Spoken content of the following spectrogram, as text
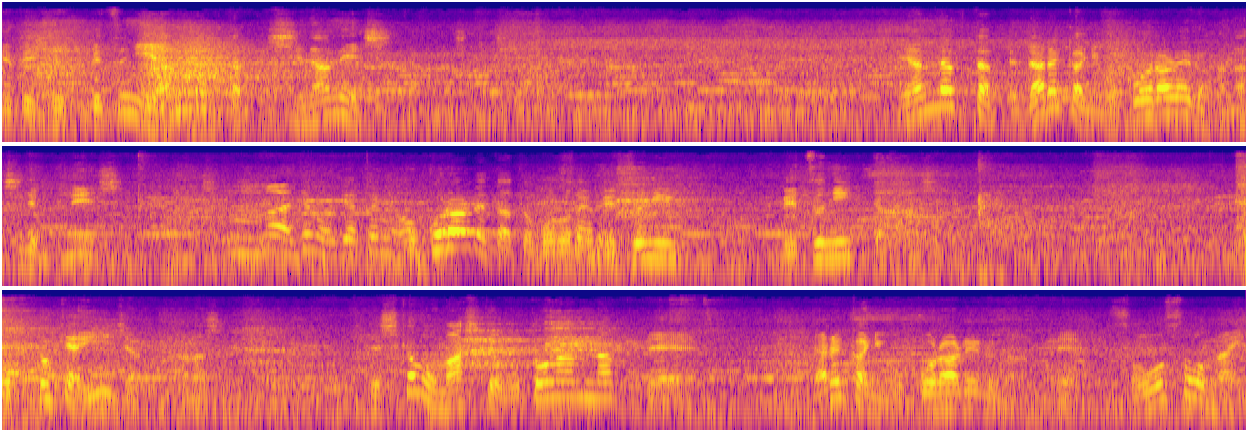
や別別にやんなくたって死なねえしって話。だしやんなくたって誰かに怒られる話でもねえし。って話うんまあでも逆に怒られたところで別に別にって話だほっときゃいいじゃんって話だでしかもまして大人になって誰かに怒られるなんてそうそうないし。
